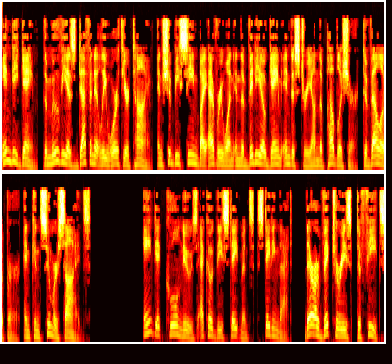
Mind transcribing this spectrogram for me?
Indie Game, the movie is definitely worth your time, and should be seen by everyone in the video game industry on the publisher, developer, and consumer sides." Ain't It Cool News echoed these statements, stating that, "...there are victories, defeats,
